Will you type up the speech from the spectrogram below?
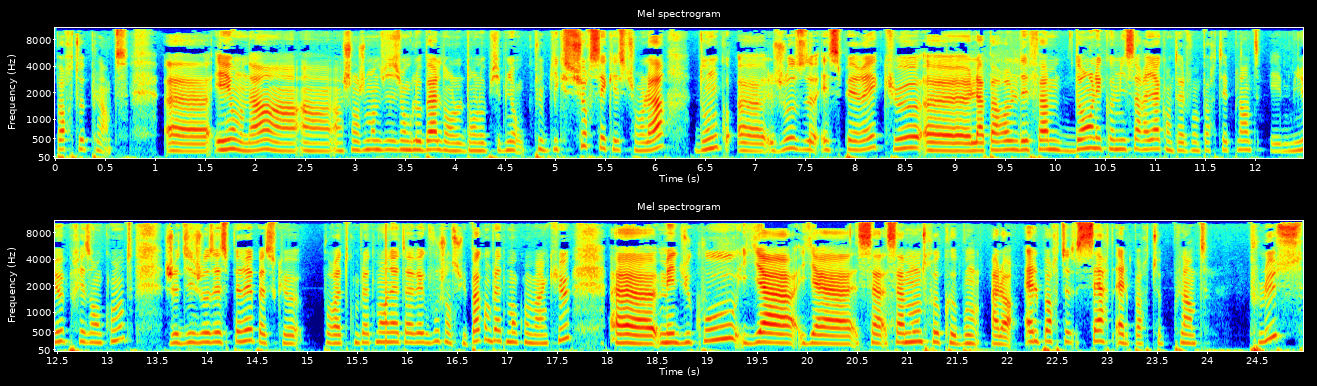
portent plainte. Euh, et on a un, changement de vision globale dans, l'opinion publique sur ces questions-là. Donc, euh, j'ose espérer que euh, la parole des femmes dans les commissariats, quand elles vont porter plainte, est mieux prise en compte. Je dis j'ose espérer parce que pour être complètement honnête avec vous, j'en suis pas complètement convaincue. Mais du coup, il y a, y a, ça, ça montre que bon, alors, elle porte, certes, elle porte plainte plus,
